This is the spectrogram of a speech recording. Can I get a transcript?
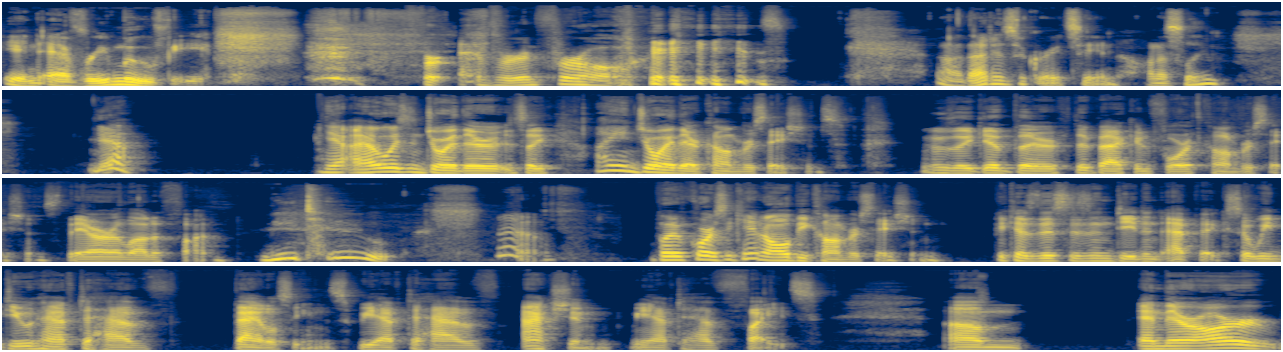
In every movie forever and for always. Uh, that is a great scene, honestly. Yeah, yeah. I always enjoy their. It's like I enjoy their conversations. It was like their their back and forth conversations. They are a lot of fun. Me too. Yeah, but of course it can't all be conversation because this is indeed an epic. So we do have to have battle scenes. We have to have action. We have to have fights. Um, and there are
